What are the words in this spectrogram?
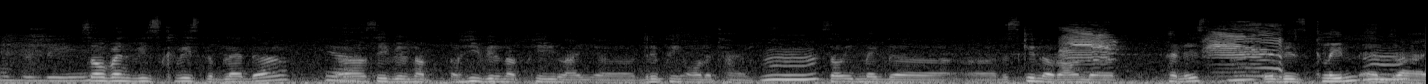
Baby. So when we squeeze the bladder, Yeah. uh, she will not, uh, he will not feel like uh, dripping all the time. Mm, So it make the uh, the skin around the penis it is clean and dry.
